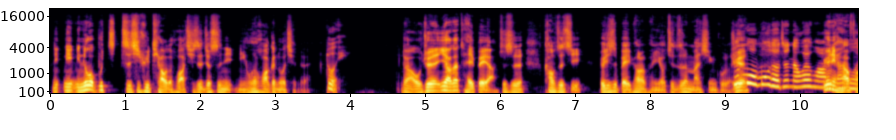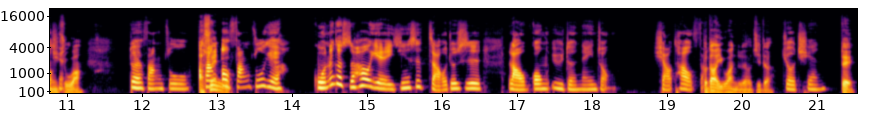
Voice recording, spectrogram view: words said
你你你如果不仔细去挑的话，其实就是你你会花更多钱的。对，对啊，我觉得要在台北啊，就是靠自己，尤其是北漂的朋友，其实真的蛮辛苦的。就默默的真的会花，因为你还要房租啊。对，房租房哦，房租也，我那个时候也已经是找就是老公寓的那一种小套房，不到一万对，我记得九千。对，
